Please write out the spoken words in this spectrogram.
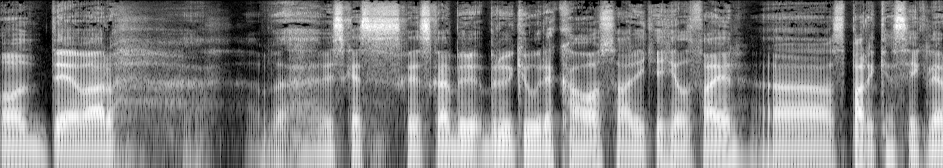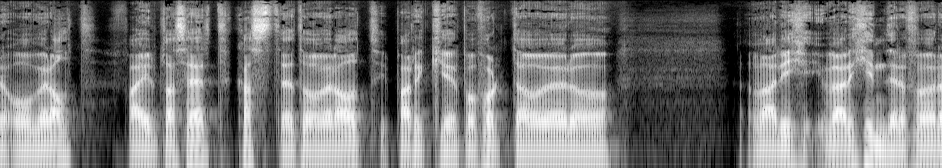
Og det var Hvis jeg skal, skal bruke ordet kaos, er ikke helt feil. Sparkesykler overalt. Feil plassert. Kastet overalt. Parker, på fortauer og var, i, var hinder for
